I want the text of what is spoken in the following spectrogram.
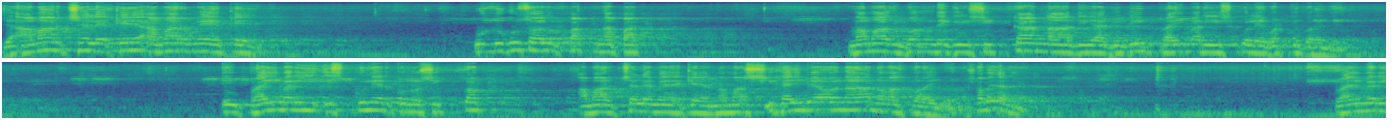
যে আমার ছেলেকে, আমার মেয়েকে উজু গুসল পাক না পাক নামাজ বন্দেগি শিক্ষা না দিয়া যদি প্রাইমারি স্কুলে ভর্তি করে দেয় এই প্রাইমারি স্কুলের কোনো শিক্ষক আমার ছেলে মেয়েকে নামাজ শিখাইবেও না, নামাজ পড়াইবেও না। সবাই জানে। প্রাইমারি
